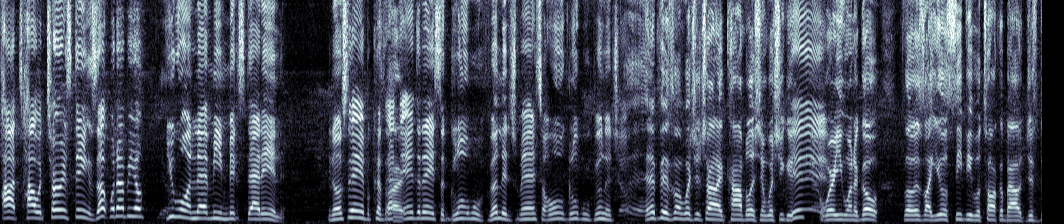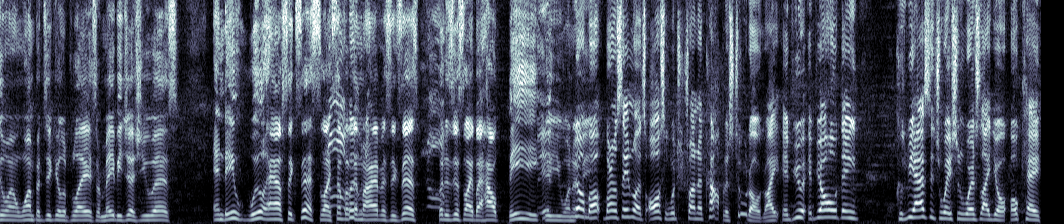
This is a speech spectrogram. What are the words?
how how it turns things up, whatever, yo, you gonna let me mix that in. You know what I'm saying? Because at Right. the end of the day, it's a global village, man. It's a whole global village, yo. It depends on what you're trying to accomplish and what you get, Yeah. where you want to go. So it's like you'll see people talk about just doing one particular place or maybe just US, and they will have success. Like some of them are having success, but it's just like, but how big do you want to? No, but, but I'm saying no, it's also what you're trying to accomplish too, though, right? If you if your whole thing, because we have situations where it's like, yo, okay,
